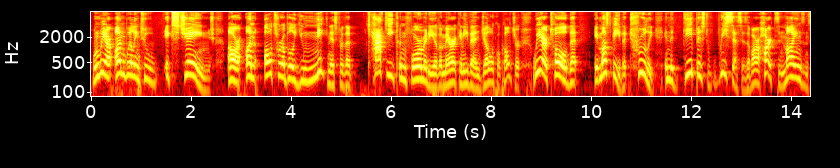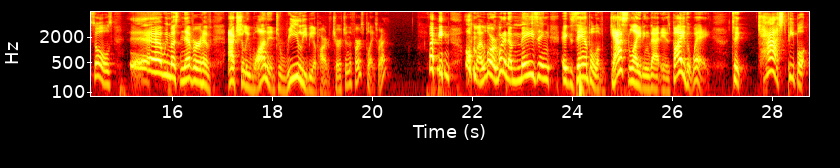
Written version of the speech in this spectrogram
when we are unwilling to exchange our unalterable uniqueness for the tacky conformity of American evangelical culture, we are told that it must be that truly, in the deepest recesses of our hearts and minds and souls, eh, we must never have actually wanted to really be a part of church in the first place, right? I mean, oh my lord, what an amazing example of gaslighting that is. By the way, to cast people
